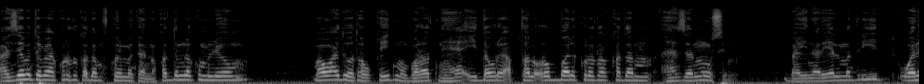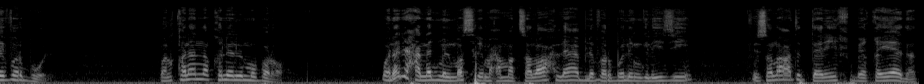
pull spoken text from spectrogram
أعزائي متابعي كرة القدم في كل مكان نقدم لكم اليوم موعد وتوقيت مباراة نهائي دوري أبطال أوروبا لكرة القدم هذا الموسم بين ريال مدريد وليفربول. والقناة الناقلة للمباراة. ونجح النجم المصري محمد صلاح لاعب ليفربول الإنجليزي في صناعة التاريخ بقيادة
